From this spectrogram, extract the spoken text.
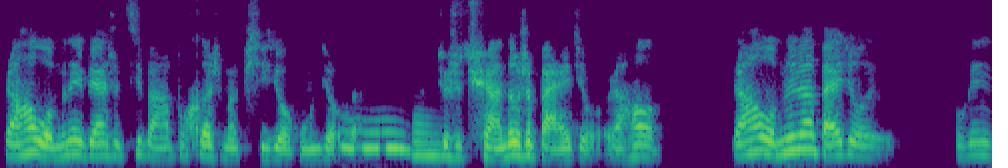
然后我们那边是基本上不喝什么啤酒、红酒的，嗯就是全都是白酒。然后，然后我们那边白酒，我跟你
